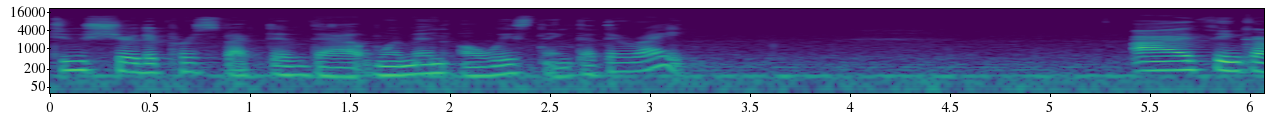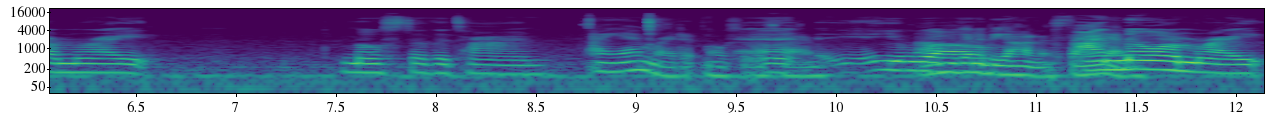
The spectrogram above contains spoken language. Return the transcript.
do share the perspective that women always think that they're right. I think I'm right most of the time. I am right at most of the Uh, time. y- I'm gonna be honest. I, I. Mm-hmm. know I'm right,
